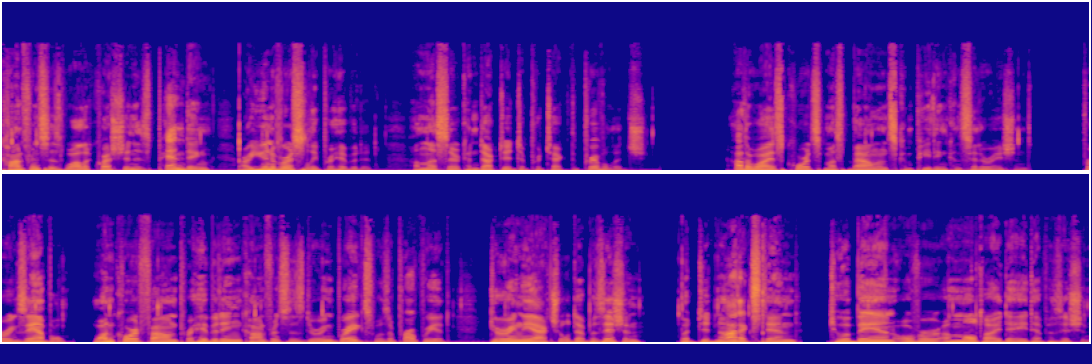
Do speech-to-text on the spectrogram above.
Conferences, while a question is pending, are universally prohibited unless they're conducted to protect the privilege. Otherwise, courts must balance competing considerations. For example, one court found prohibiting conferences during breaks was appropriate during the actual deposition, but did not extend to a ban over a multi day deposition.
